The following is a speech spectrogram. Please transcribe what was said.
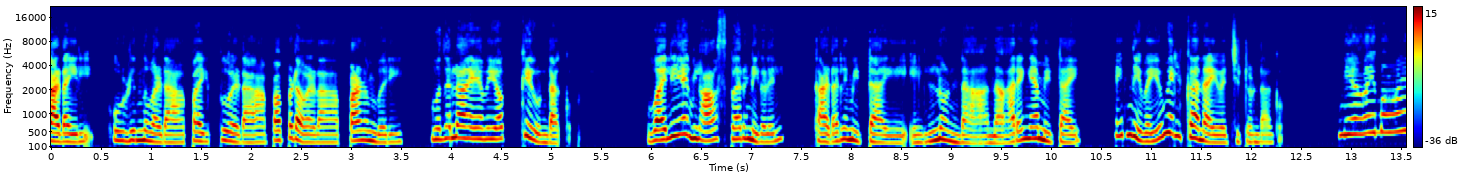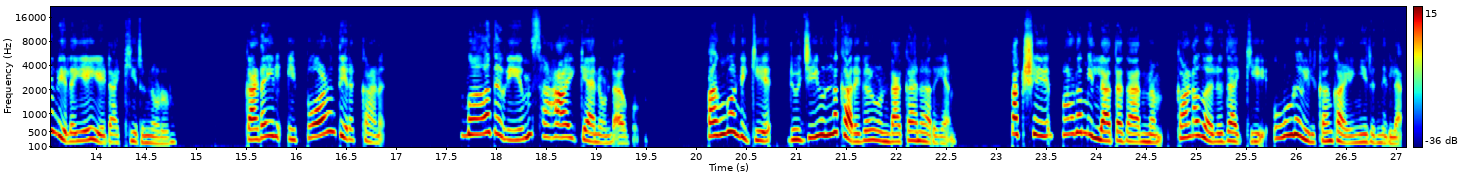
കടയിൽ ഉഴുന്നുവട പരിപ്പുവട പപ്പടവട പഴംപൊരി മുതലായവയൊക്കെ ഉണ്ടാക്കും. വലിയ ഗ്ലാസ് ഭരണികളിൽ കടലമിഠായി എള്ളുണ്ട നാരങ്ങ മിഠായി എന്നിവയും വിൽക്കാനായി വെച്ചിട്ടുണ്ടാകും. ന്യായമായ വിലയെ ഈടാക്കിയിരുന്നുള്ളൂ. കടയിൽ ഇപ്പോഴും തിരക്കാണ്. മാധവിയും സഹായിക്കാനുണ്ടാകും. പങ്കുണ്ടിക്ക് രുചിയുള്ള കറികൾ ഉണ്ടാക്കാൻ അറിയാം. പക്ഷേ പണമില്ലാത്ത കാരണം കട വലുതാക്കി ഊണ് വിൽക്കാൻ കഴിഞ്ഞിരുന്നില്ല.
